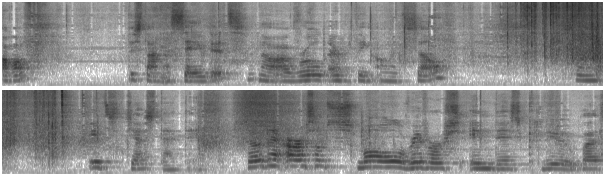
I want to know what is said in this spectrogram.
off. This time I saved it. Now I rolled everything on itself. So it's just that day. So there are some small rivers in this glue but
